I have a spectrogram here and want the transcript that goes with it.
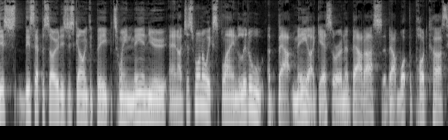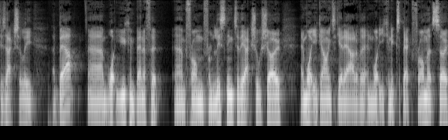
This this episode is just going to be between me and you, and I just want to explain a little about me, I guess, or an about us, about what the podcast is actually about, um, what you can benefit um, from from listening to the actual show, and what you're going to get out of it, and what you can expect from it. So.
